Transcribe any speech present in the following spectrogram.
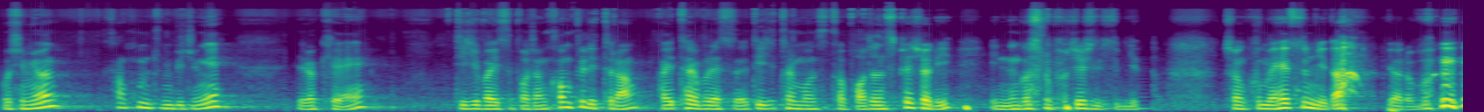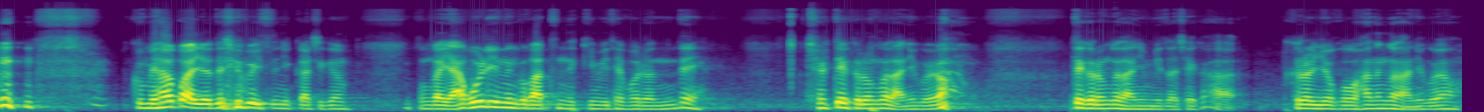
보시면 상품 준비 중에 이렇게 디지바이스 버전 컴플리트랑 바이탈 브레스 디지털 몬스터 버전 스페셜이 있는 것을 보실 수 있습니다. 전 구매했습니다. 여러분. 구매하고 알려드리고 있으니까 지금 뭔가 약 올리는 것 같은 느낌이 돼버렸는데 절대 그런 건 아니고요. 절대 그런 건 아닙니다. 제가 그러려고 하는 건 아니고요.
